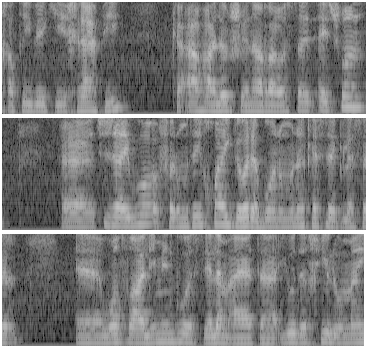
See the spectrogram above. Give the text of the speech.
خەتیبێکی خراپی کە ئاها لەو شوێنە ڕاوەستایت ئەی چۆن چجای بۆ فرمودەی خی گەورە بۆ نمونە کەسێک لەسەر والظالمين بوسي لم آياتا يدخل من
